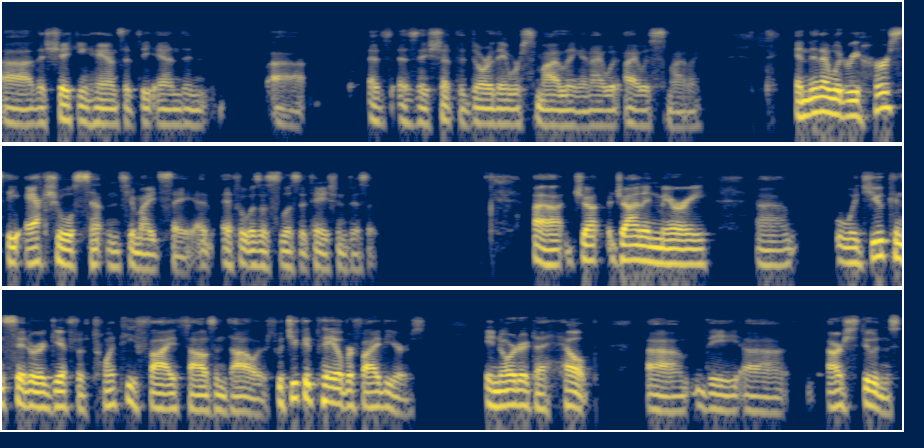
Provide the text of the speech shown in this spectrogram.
uh, the shaking hands at the end, and uh, as as they shut the door, they were smiling, and I would I was smiling. And then I would rehearse the actual sentence, you might say, if it was a solicitation visit. Uh, John and Mary. Um, would you consider a gift of $25,000, which you could pay over five years, in order to help um, the uh, our students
